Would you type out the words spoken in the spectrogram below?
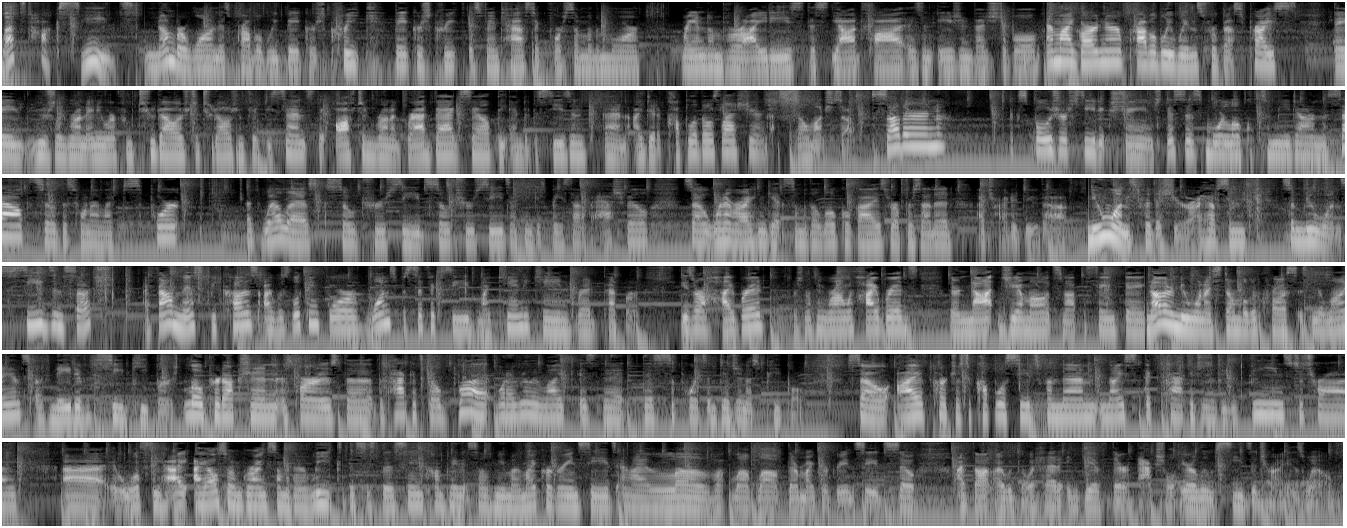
Let's talk seeds. Number one is probably Baker's Creek. Baker's Creek is fantastic for some of the more random varieties. This Yadfa is an Asian vegetable. MI Gardener probably wins for best price. They usually run anywhere from $2 to $2.50. They often run a grab bag sale at the end of the season, and I did a couple of those last year and got so much stuff. Southern Exposure Seed Exchange. This is more local to me down in the south, so this one I like to support as well as Sow True Seeds. Sow True Seeds, I think, is based out of Asheville. So whenever I can get some of the local guys represented, I try to do that. New ones for this year. I have some, some new ones. Seeds and such. I found this because I was looking for one specific seed, my candy cane red pepper. These are a hybrid. There's nothing wrong with hybrids. They're not GMO. It's not the same thing. Another new one I stumbled across is the Alliance of Native Seed Keepers. Low production as far as the, the packets go, but what I really like is that this supports indigenous people. So I've purchased a couple of seeds from them, nice thick packages of these beans to try. Uh, we'll see. I, I also am growing some of their leeks. This is the same company that sells me my microgreen seeds, and I love, love, love their microgreen seeds. So I thought I would go ahead and give their actual heirloom seeds a try as well.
